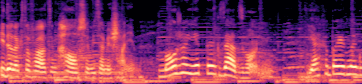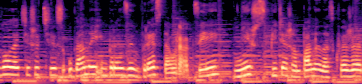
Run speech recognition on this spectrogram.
i delektowała tym chaosem i zamieszaniem. Może jednak zadzwoń. Ja chyba jednak wolę cieszyć się z udanej imprezy w restauracji, niż z picia szampana na skwerze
